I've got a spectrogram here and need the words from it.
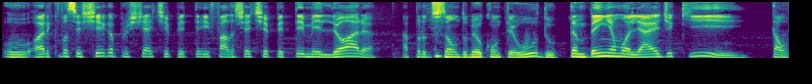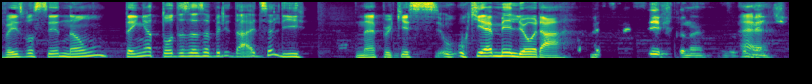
o, a hora que você chega pro chat GPT e fala chat GPT melhora a produção do meu conteúdo, também é um olhar de que talvez você não tenha todas as habilidades ali, né? Porque se, o, o, que é melhorar? É específico, né? Exatamente.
